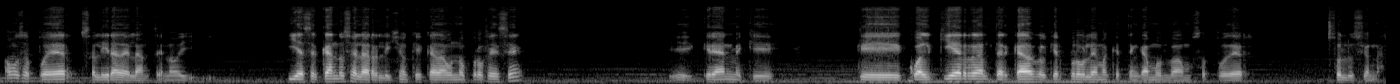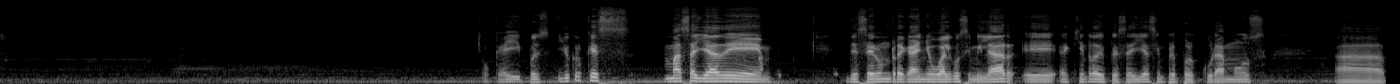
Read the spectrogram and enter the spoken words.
vamos a poder salir adelante, ¿no? Y, y acercándose a la religión que cada uno profese, eh, créanme que, que cualquier altercado, cualquier problema que tengamos lo vamos a poder solucionar. Ok, pues yo creo que es más allá de, de ser un regaño o algo similar, eh, aquí en Radio Pesadilla siempre procuramos ah,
